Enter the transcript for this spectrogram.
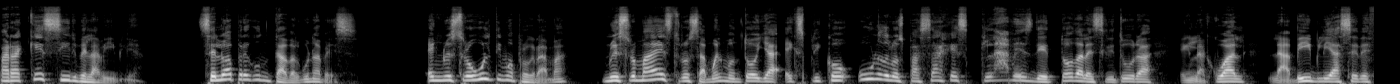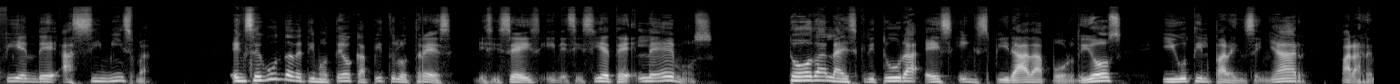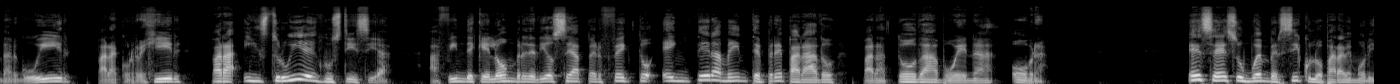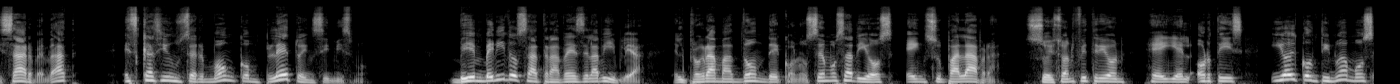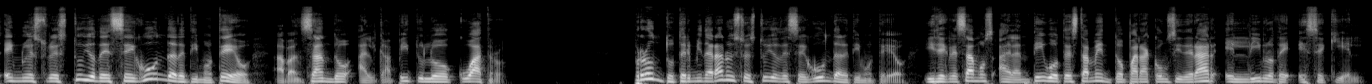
¿Para qué sirve la Biblia? ¿Se lo ha preguntado alguna vez? En nuestro último programa, nuestro maestro Samuel Montoya explicó uno de los pasajes claves de toda la escritura en la cual la Biblia se defiende a sí misma. En 2 de Timoteo capítulo 3, 16 y 17 leemos, Toda la escritura es inspirada por Dios y útil para enseñar, para redarguir, para corregir, para instruir en justicia, a fin de que el hombre de Dios sea perfecto, enteramente preparado para toda buena obra. Ese es un buen versículo para memorizar, ¿verdad? Es casi un sermón completo en sí mismo. Bienvenidos a través de la Biblia, el programa donde conocemos a Dios en su palabra. Soy su anfitrión, Heyel Ortiz, y hoy continuamos en nuestro estudio de Segunda de Timoteo, avanzando al capítulo 4. Pronto terminará nuestro estudio de Segunda de Timoteo y regresamos al Antiguo Testamento para considerar el libro de Ezequiel.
